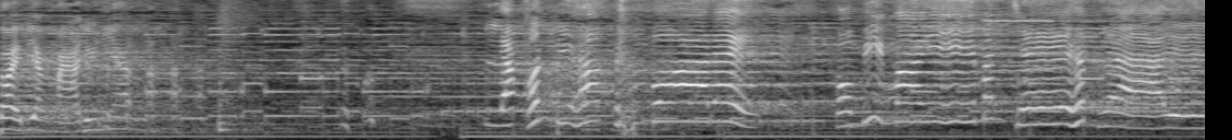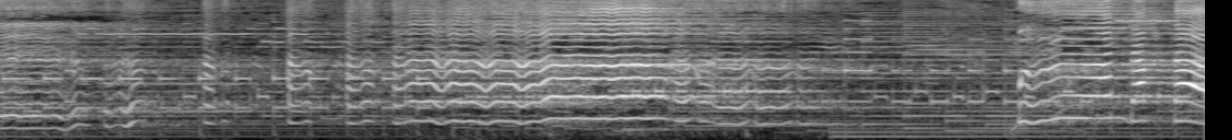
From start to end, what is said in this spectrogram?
ต้อยเลี้ยงหมาอยู่เฮียนและคนที่หักบ่ได้ ก็มีไหมมันเจ็บหลายเหมือนดังตา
